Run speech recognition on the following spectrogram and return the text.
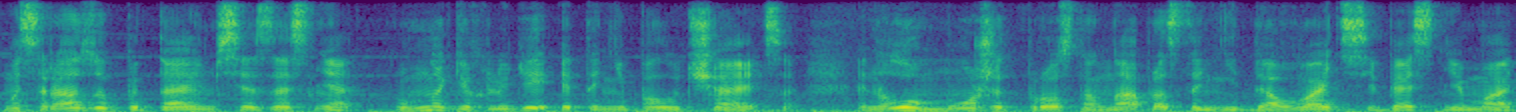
мы сразу пытаемся заснять. У многих людей это не получается. НЛО может просто-напросто не давать себя снимать,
